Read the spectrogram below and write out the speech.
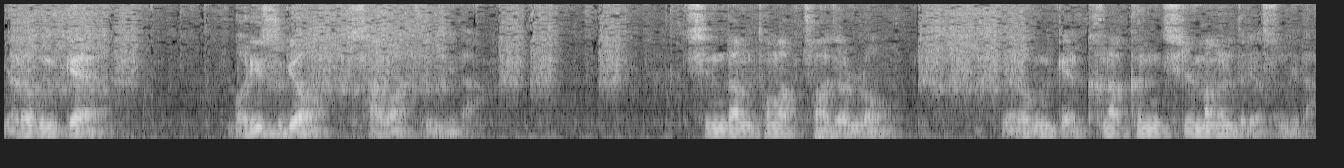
여러분께 머리 숙여 사과드립니다. 신당 통합 좌절로 여러분께 크나큰 실망을 드렸습니다.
